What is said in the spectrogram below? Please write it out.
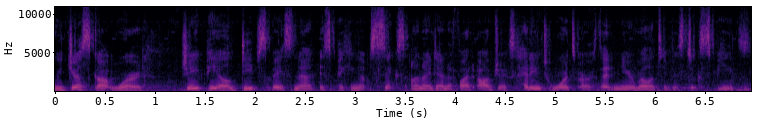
We just got word. JPL Deep Space Net is picking up six unidentified objects heading towards Earth at near relativistic speeds.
